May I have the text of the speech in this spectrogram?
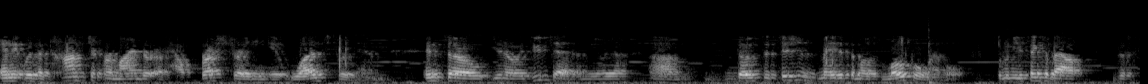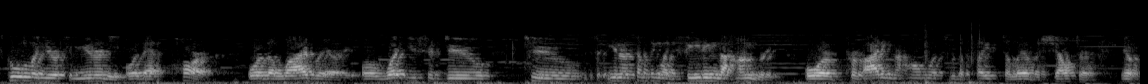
and it was a constant reminder of how frustrating it was for them. And so, you know, as you said, Amelia, um, those decisions made at the most local level. So when you think about the school in your community, or that park, or the library, or what you should do to, you know, something like feeding the hungry or providing the homeless with a place to live, a shelter. You know,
